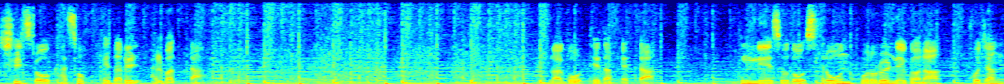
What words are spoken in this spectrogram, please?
실수로 가속 페달을 밟았다. 라고 대답했다. 국내에서도 새로운 도로를 내거나 포장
